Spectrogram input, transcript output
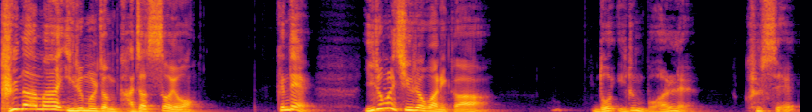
그나마 이름을 좀 가졌어요. 근데 이름을 지으려고 하니까 너 이름 뭐 할래? 글쎄.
